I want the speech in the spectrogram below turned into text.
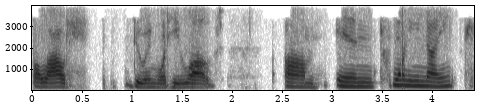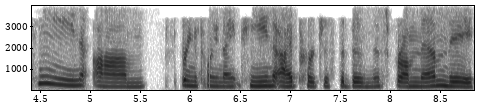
allowed him doing what he loved. Um, in 2019, um, spring of 2019, I purchased the business from them. They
